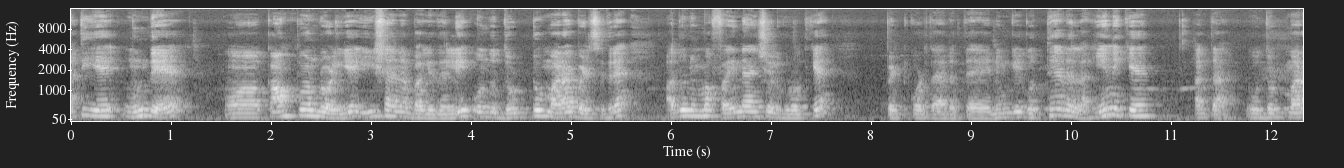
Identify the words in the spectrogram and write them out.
ಅತಿ ಮುಂದೆ ಕಾಂಪೌಂಡ್ ಒಳಗೆ ಈಶಾನ್ಯ ಭಾಗದಲ್ಲಿ ಒಂದು ದೊಡ್ಡ ಮರ ಬೆಳೆಸಿದ್ರೆ ಅದು ನಿಮ್ಮ ಫೈನಾನ್ಷಿಯಲ್ ಗ್ರೋತ್ಗೆ ಪೆಟ್ಟು ಕೊಡ್ತಾ ಇರುತ್ತೆ. ನಿಮಗೆ ಗೊತ್ತೇ ಇರಲ್ಲ. ಏನಕ್ಕೆ? ಅಂತ. ನೀವು ದೊಡ್ಡ ಮರ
